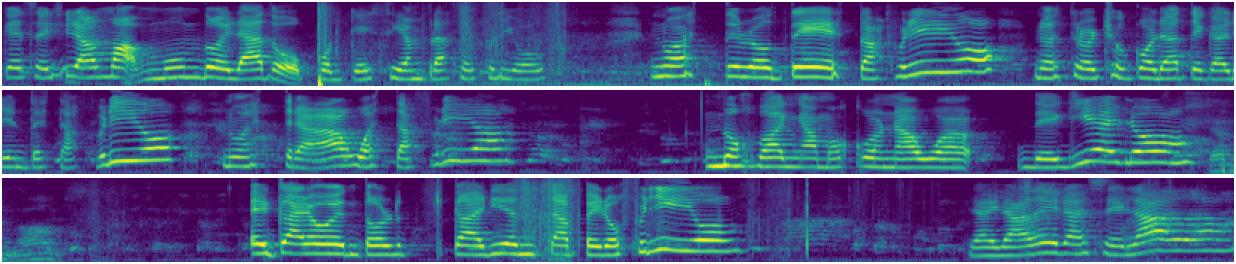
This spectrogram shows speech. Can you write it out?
que se llama mundo helado, porque siempre hace frío. Nuestro té está frío, nuestro chocolate caliente está frío, nuestra agua está fría. Nos bañamos con agua de hielo. El calor calienta pero frío. La heladera es helada.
